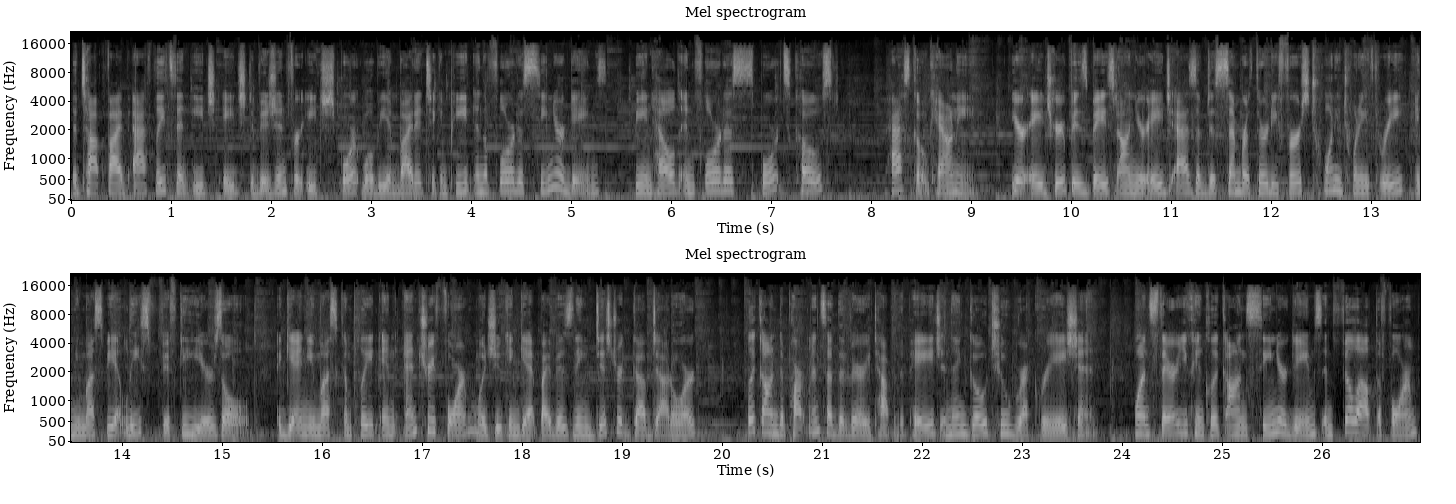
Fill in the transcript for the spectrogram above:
The top five athletes in each age division for each sport will be invited to compete in the Florida Senior Games being held in Florida's Sports Coast, Pasco County. Your age group is based on your age as of December 31st, 2023, and you must be at least 50 years old. Again, you must complete an entry form, which you can get by visiting districtgov.org. Click on Departments at the very top of the page and then go to Recreation. Once there, you can click on Senior Games and fill out the form.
